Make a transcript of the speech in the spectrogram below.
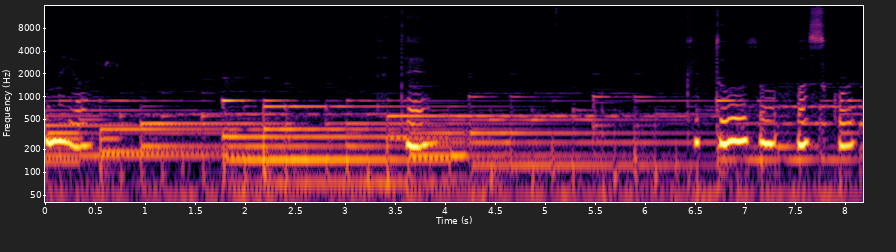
e maior até que todo o vosso corpo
